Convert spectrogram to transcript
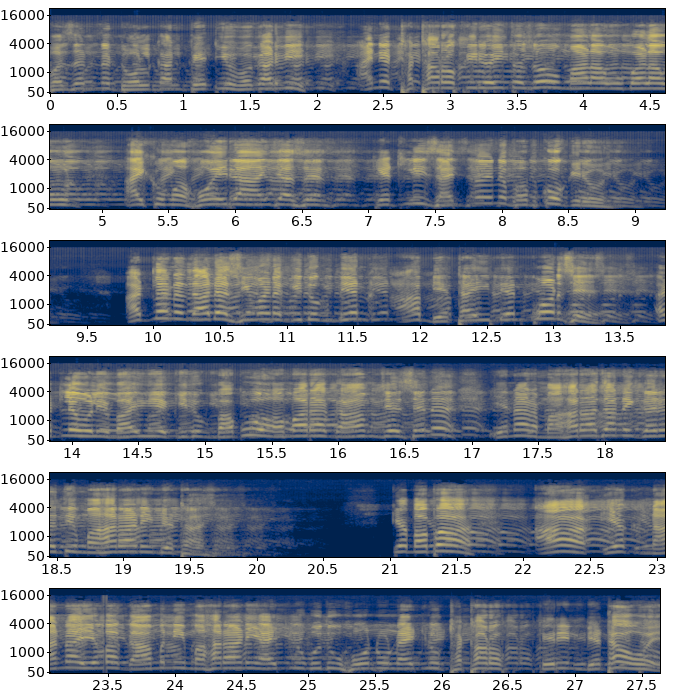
ભજન ને ઢોલકા પેટીઓ વગાડવી, આને ઠઠારો કર્યો એ તો જોઉં માળા ઉબાળાવું, આંખોમાં હોયરા આંજા છે કેટલી જાતનો એને ભબકો કર્યો કે મહારાણી બેઠા છે. કે, બાપા, આ એક નાના એવા ગામની મહારાણી આટલું બધું હોનું ને આટલું ઠઠારો પહેરીને બેઠા હોય,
